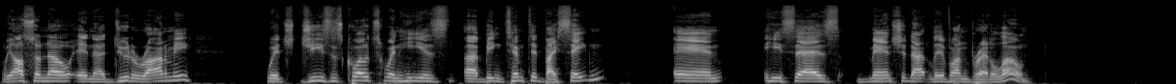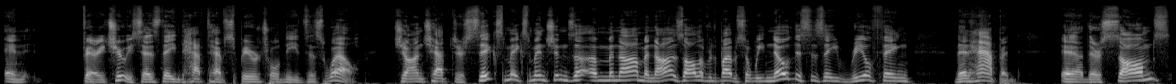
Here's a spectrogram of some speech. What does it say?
We also know in uh, Deuteronomy, which Jesus quotes when he is uh, being tempted by Satan, and he says, Man should not live on bread alone. And very true. He says they have to have spiritual needs as well. John chapter 6 makes mentions of manna. Manna is all over the Bible. So we know this is a real thing that happened. Uh, there's Psalms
